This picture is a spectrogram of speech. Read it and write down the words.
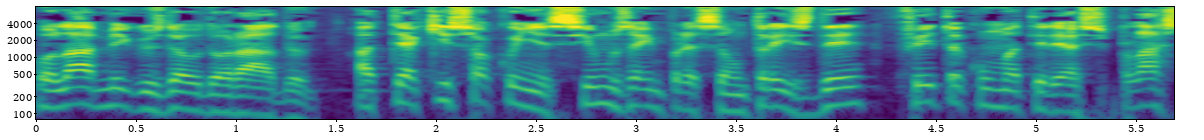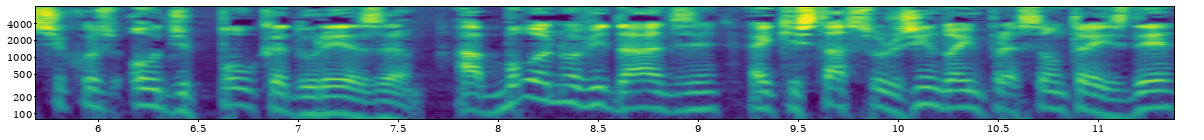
Olá, amigos da Eldorado. Até aqui só conhecíamos a impressão 3D feita com materiais plásticos ou de pouca dureza. A boa novidade é que está surgindo a impressão 3D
